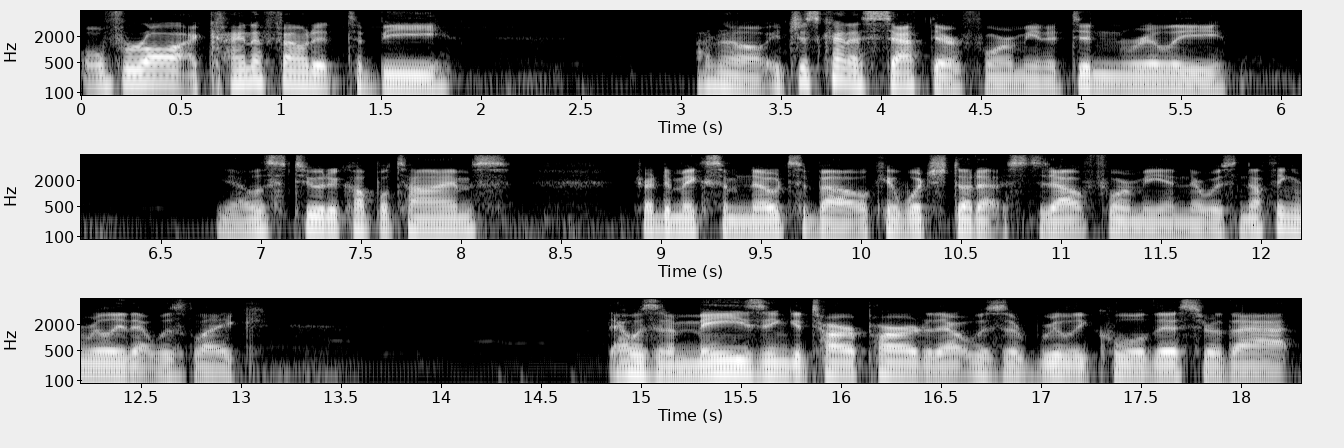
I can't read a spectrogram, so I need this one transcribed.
overall, I kind of found it to be, I don't know, it just kind of sat there for me, and it didn't really, you know, I listened to it a couple times, tried to make some notes about okay, what stood out stood out for me, and there was nothing really that was like. That was an amazing guitar part, or that was a really cool this or that.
